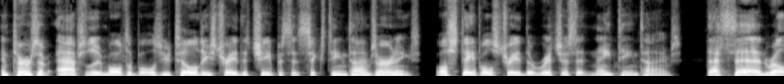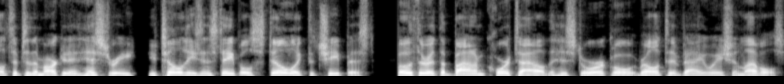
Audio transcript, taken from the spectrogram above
In terms of absolute multiples, utilities trade the cheapest at 16 times earnings, while staples trade the richest at 19 times. That said, relative to the market in history, utilities and staples still look the cheapest. Both are at the bottom quartile of the historical relative valuation levels,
